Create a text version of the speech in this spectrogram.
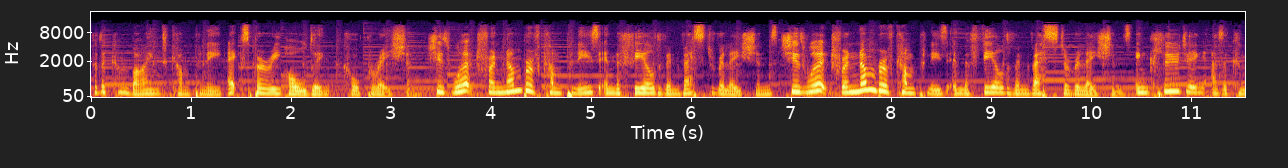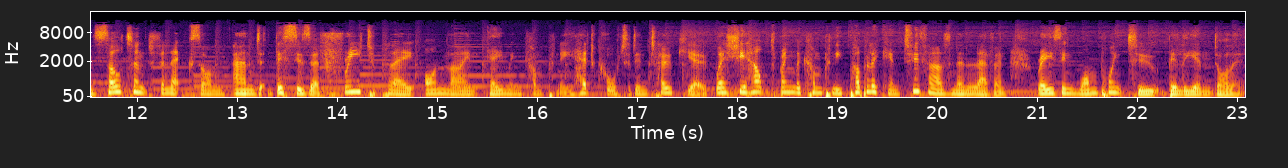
for the combined company Xperi Holding Corporation. She's worked for a number of companies in the field of investor relations. She has worked for a number of companies in the field of investor relations, including as a consultant for Nexon and this is a free to play online gaming company headquartered in Tokyo, where she helped bring the company public in 2011, raising $1.2 billion.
